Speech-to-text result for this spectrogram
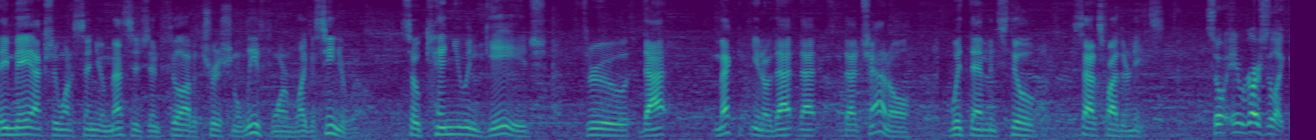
they may actually want to send you a message and fill out a traditional lead form like a senior will. So can you engage through that, mech, you know, that that that channel with them and still satisfy their needs? So in regards to like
